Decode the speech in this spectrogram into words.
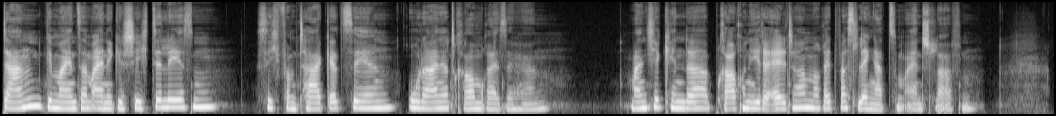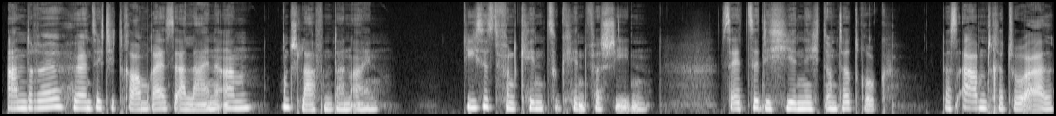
Dann gemeinsam eine Geschichte lesen, sich vom Tag erzählen oder eine Traumreise hören. Manche Kinder brauchen ihre Eltern noch etwas länger zum Einschlafen. Andere hören sich die Traumreise alleine an und schlafen dann ein. Dies ist von Kind zu Kind verschieden. Setze dich hier nicht unter Druck. Das Abendritual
